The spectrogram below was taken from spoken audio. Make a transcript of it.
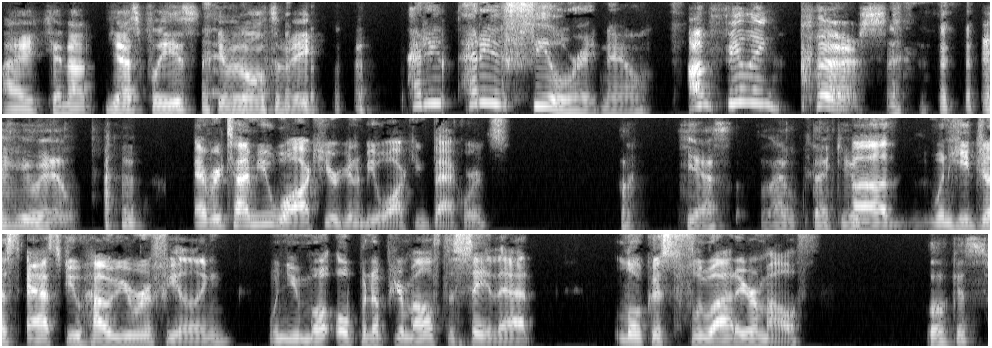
I cannot. Yes, please give it all to me. How do you how do you feel right now? I'm feeling cursed, if you will. Every time you walk, you're going to be walking backwards. Yes, I thank you. Uh, when he just asked you how you were feeling, when you mo- open up your mouth to say that, locust flew out of your mouth. Locusts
